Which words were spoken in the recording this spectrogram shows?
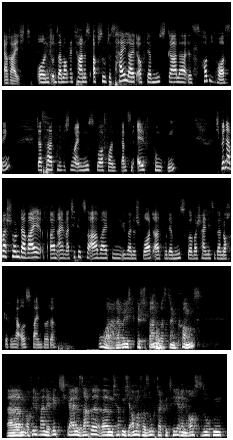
erreicht. Und unser momentanes absolutes Highlight auf der Moose-Skala ist Hobbyhorsing. Das hat nämlich nur einen Moose-Score von ganzen 11 Punkten. Ich bin aber schon dabei, an einem Artikel zu arbeiten über eine Sportart, wo der Moose-Score wahrscheinlich sogar noch geringer ausfallen würde. Oh, da bin ich gespannt, was dann kommt. Ähm, auf jeden Fall eine richtig geile Sache. Ähm, ich habe mich auch mal versucht, da Kriterien rauszusuchen.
